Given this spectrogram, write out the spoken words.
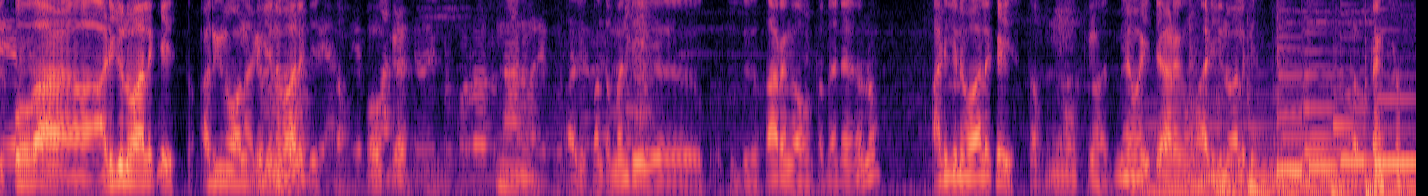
ఎక్కువగా అడిగిన వాళ్ళకే ఇస్తాం. అడిగిన వాళ్ళకి అడిగిన. వాళ్ళకి ఇస్తాం. ఓకే. అది కొంతమంది కొద్దిగా కారంగా ఉంటుంది అనేది అడిగిన వాళ్ళకే ఇస్తాం. ఓకే. మేమైతే అడగము అడిగిన వాళ్ళకి ఇస్తాం. థ్యాంక్స్ అండి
